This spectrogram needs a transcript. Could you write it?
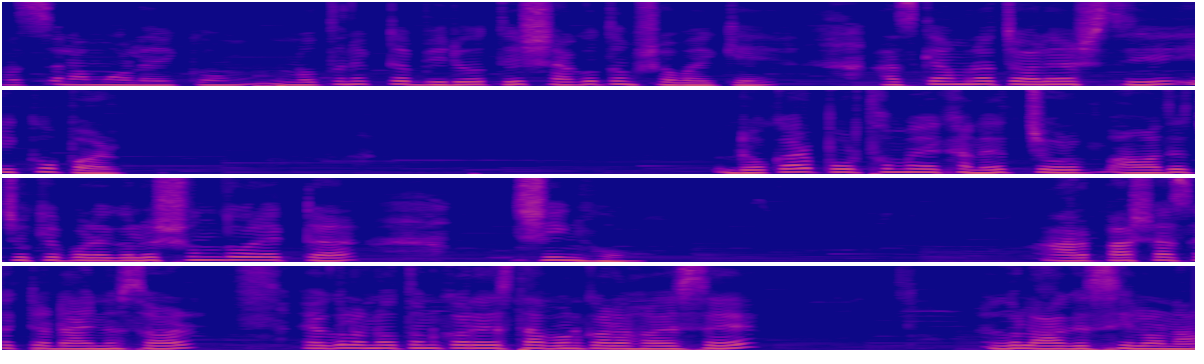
আসসালামু আলাইকুম। নতুন একটা ভিডিওতে স্বাগতম সবাইকে। আজকে আমরা চলে আসছি ইকো পার্ক। ঢোকার প্রথমে এখানে চোর, আমাদের চোখে পড়ে গেল সুন্দর একটা সিংহ। আর পাশে আছে একটা ডাইনোসর। এগুলো নতুন করে স্থাপন করা হয়েছে। এগুলো আগে ছিল না।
